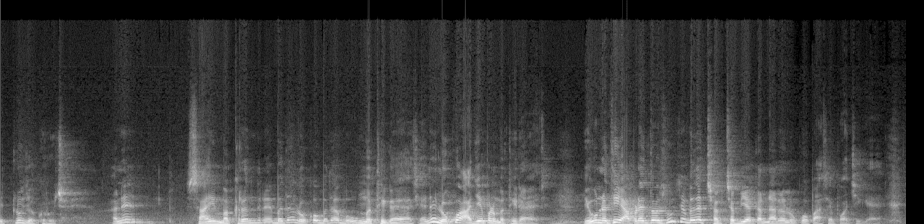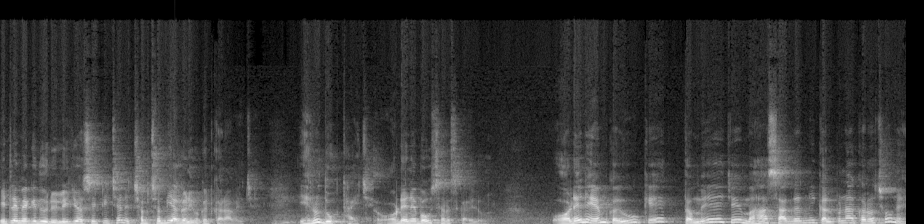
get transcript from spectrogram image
એટલું જ અઘરું છે. અને સાંઈ મકરંદને બધા લોકો બધા બહુ મથી ગયા છે અને લોકો આજે પણ મથી રહ્યા છે. એવું નથી આપણે તો શું છે બધા છબછબિયા કરનારા લોકો પાસે પહોંચી ગયા. એટલે મેં કીધું રિલિજિયોસિટી છે ને છબછબિયા ઘણી વખત કરાવે છે. એનું દુઃખ થાય છે. ઓડેને બહુ સરસ કહેલું. ઓડેને એમ કહ્યું કે તમે જે મહાસાગરની કલ્પના કરો છો ને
